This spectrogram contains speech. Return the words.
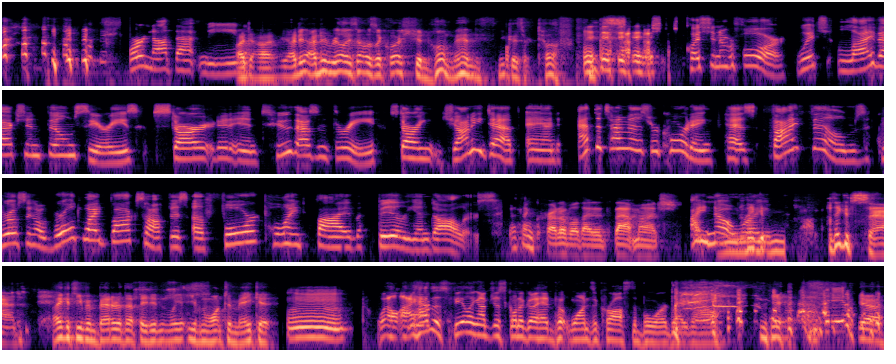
We're not that mean. I, I, I, didn't, I didn't realize that was a question. Oh man, you guys are tough. Question number four Which live action film series started in 2003 starring Johnny Depp and at the time of this recording has five films grossing a worldwide box office of $4.5 billion? That's incredible that it's that much. I know, I think, right? it- I think it's sad. I think it's even better that they didn't even want to make it. Mm. Well, I have this feeling I'm just going to go ahead and put ones across the board right now. yeah.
